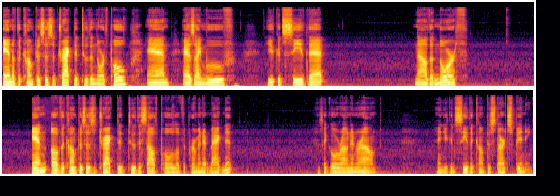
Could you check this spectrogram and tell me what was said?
end of the compass is attracted to the North Pole and as I move you could see that now the north end of the compass is attracted to the south pole of the permanent magnet as I go around and around and you can see the compass start spinning.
